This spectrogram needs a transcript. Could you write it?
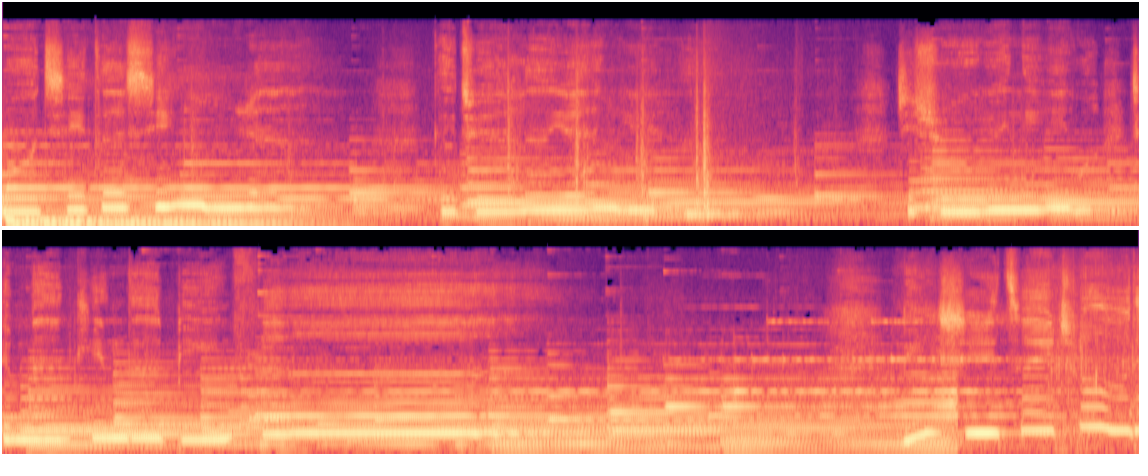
默契的信任，隔绝了怨与恨，只属于你我这漫天的缤纷。你是最初的。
